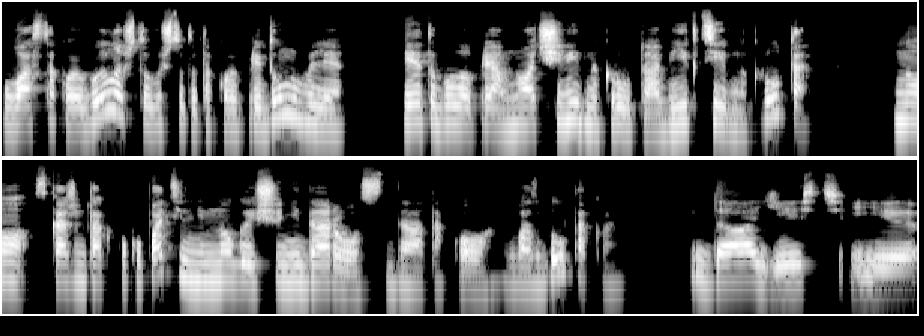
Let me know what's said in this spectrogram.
У вас такое было, что вы что-то такое придумывали, и это было прям, ну, очевидно круто, объективно круто, но, скажем так, покупатель немного еще не дорос до такого. У вас был такое? Да, есть и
